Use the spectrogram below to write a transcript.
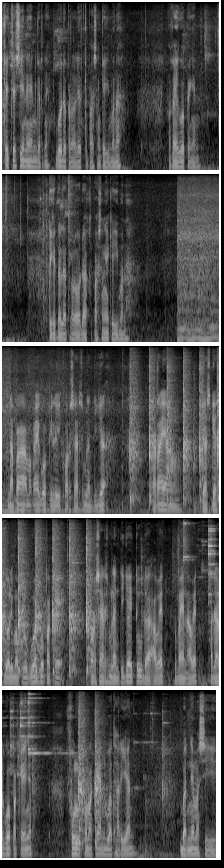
Kece sih ini handguardnya gue udah pernah lihat kepasang kayak gimana. Makanya gue pengen nanti kita lihat kalau udah kepasangnya kayak gimana. Kenapa? Makanya gue pilih Corsair 93 karena yang gas-gas 250 gue gue pakai Corsair 93 itu udah awet lumayan awet. Padahal gue pakainya full pemakaian buat harian. Bannya masih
